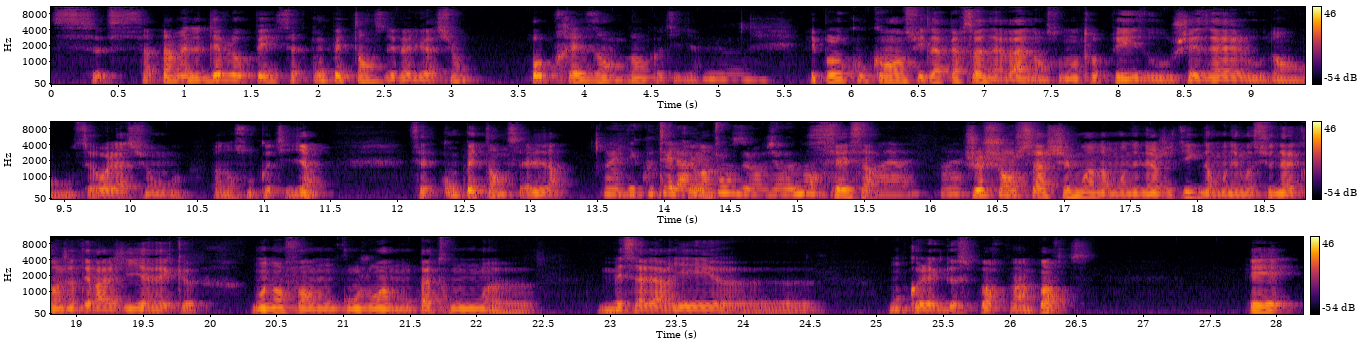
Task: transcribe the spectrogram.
ça permet de développer cette compétence d'évaluation au présent dans le quotidien. Hmm. Et pour le coup, quand ensuite la personne elle va dans son entreprise ou chez elle ou dans ses relations, dans son quotidien, cette compétence, elle l'a. Ouais, d'écouter la réponse de l'environnement. C'est ça. Je change ça chez moi dans mon énergétique, dans mon émotionnel, quand j'interagis avec euh, mon enfant, mon conjoint, mon patron, euh, mes salariés, euh, mon collègue de sport, peu importe. Et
